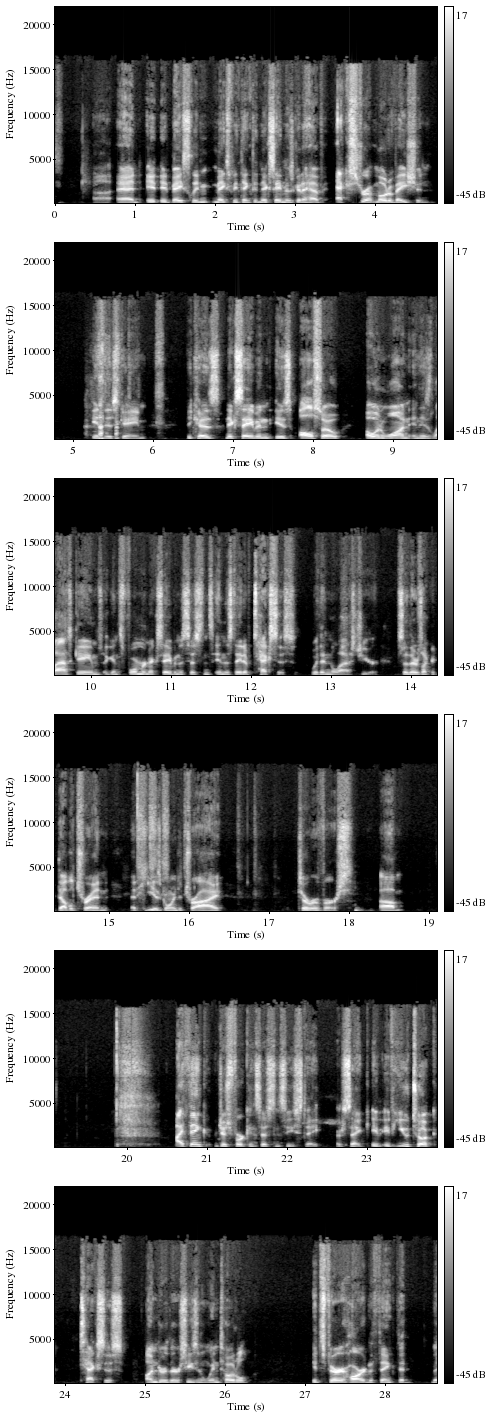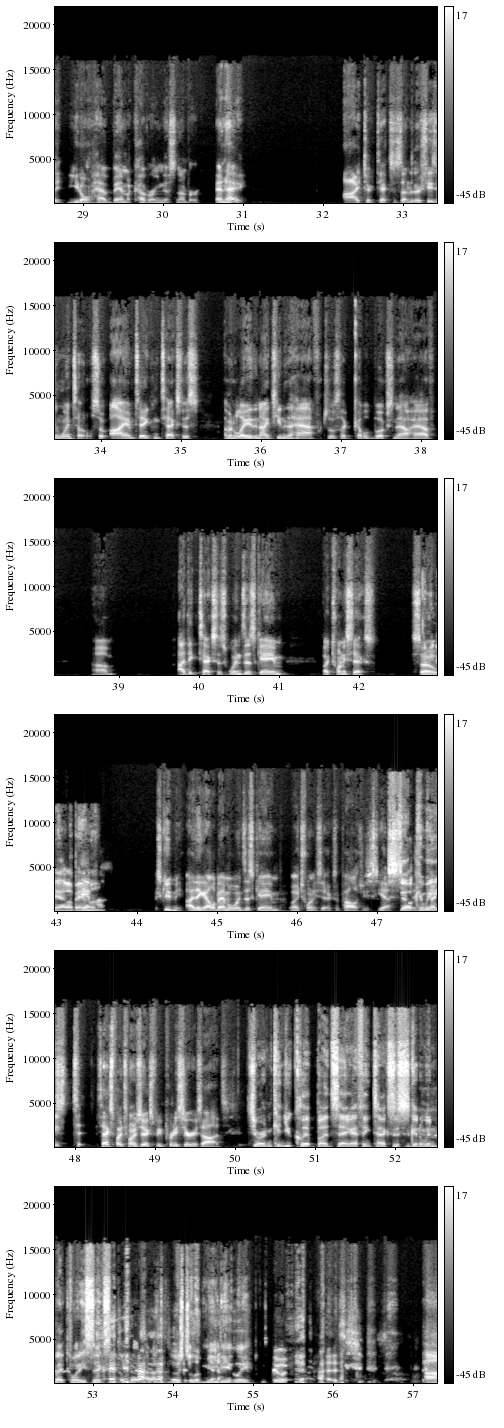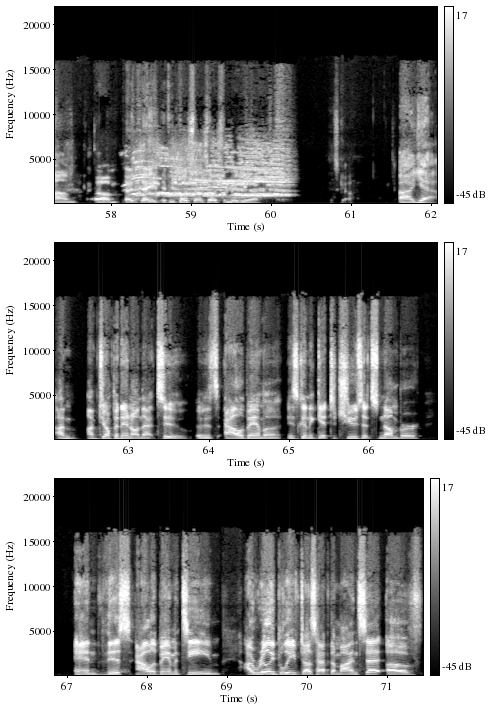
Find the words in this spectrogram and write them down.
Uh, and it, it basically makes me think that Nick Saban is going to have extra motivation in this game because Nick Saban is also 0 1 in his last games against former Nick Saban assistants in the state of Texas within the last year. So there's like a double trend that he is going to try to reverse. Um, I think just for consistency's sake, or sake, if, if you took Texas under their season win total, it's very hard to think that that you don't have Bama covering this number. And hey, I took Texas under their season win total. So I am taking Texas. I'm going to lay the 19 and a half, which looks like a couple books now have. Um, I think Texas wins this game by 26. So Alabama. Excuse me. I think Alabama wins this game by 26. Apologies. Yes. Still, can we Tex, t- Texas by 26 would be pretty serious odds. Jordan, can you clip Bud saying I think Texas is going to win by 26 and put that out on social immediately? Do it. Um, um, hey, if you post it on social media, let's go. Uh, yeah, I'm I'm jumping in on that too. It's Alabama is going to get to choose its number, and this Alabama team, I really believe, does have the mindset of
